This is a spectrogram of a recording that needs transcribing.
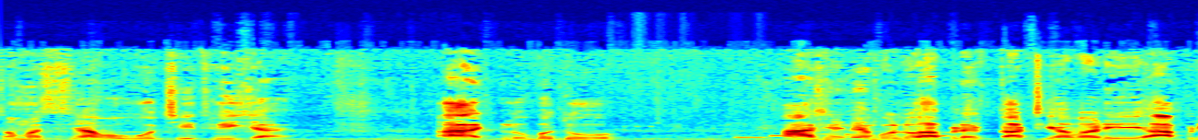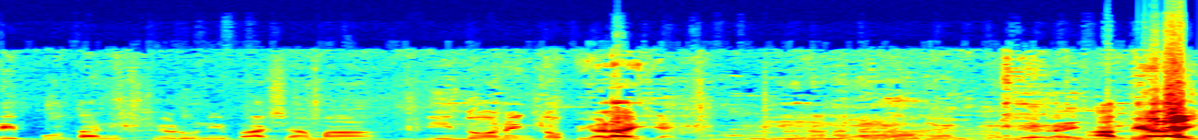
સમસ્યાઓ ઓછી થઈ જાય. આ આટલું બધું આ છે ને બોલું આપણે કાઠિયાવાડી આપણી પોતાની ખેડૂની ભાષામાં નીંદો નહીં તો ભેળાઈ જાય. આ ભેળાઈ.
